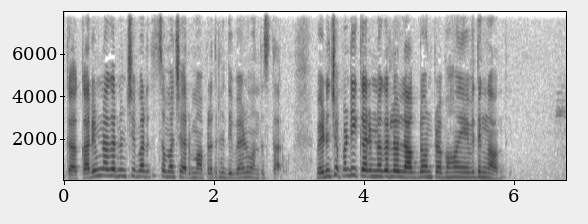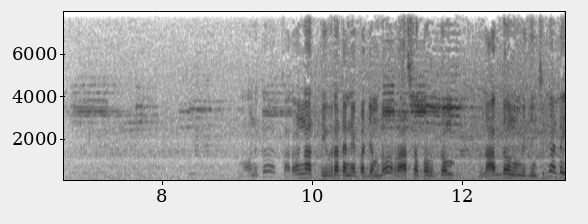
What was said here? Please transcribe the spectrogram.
ఇక కరీంనగర్ నుంచి మరింత సమాచారం మా ప్రతినిధి వేణు అందిస్తారు. వేణు చెప్పండి కరీంనగర్లో లాక్డౌన్ ప్రభావం ఏ విధంగా ఉంది? మౌనిక కరోనా తీవ్రత నేపథ్యంలో రాష్ట్ర ప్రభుత్వం లాక్డౌన్ విధించింది. అంటే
